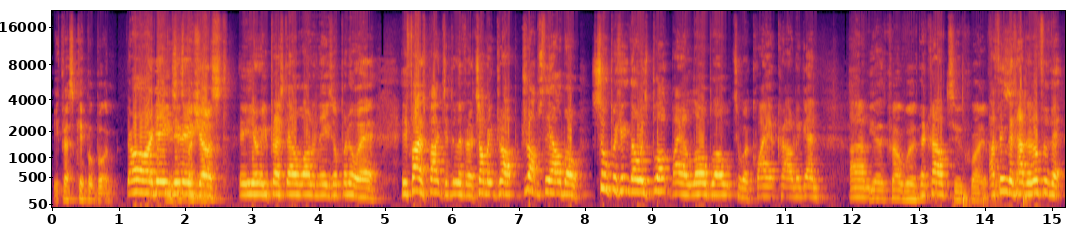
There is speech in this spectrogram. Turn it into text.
He pressed keep up button. Oh, he did, didn't he just? He, he pressed L1 and he's up and away. He fights back to deliver atomic drop, drops the elbow. Super kick though is blocked by a low blow to a quiet crowd again. Yeah, the crowd were the crowd too quiet. I think they'd had enough of it.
